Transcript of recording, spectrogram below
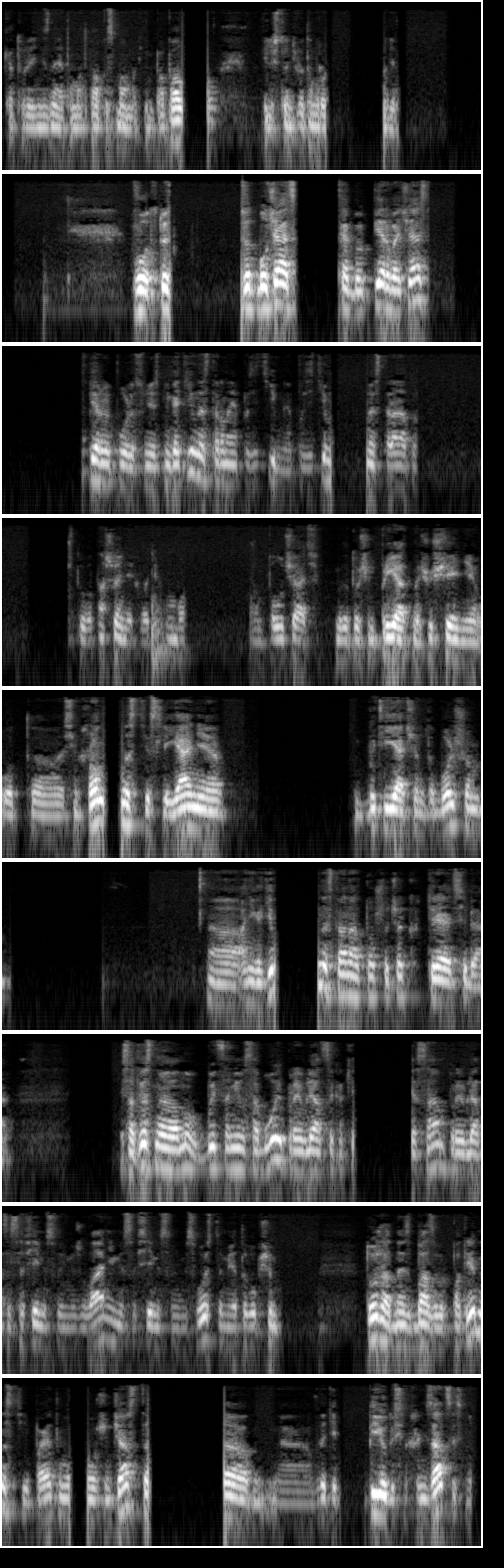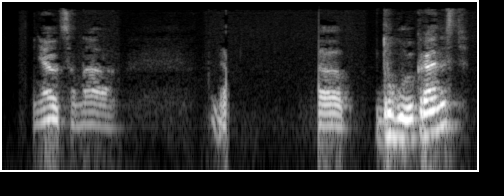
который, я не знаю, там от папы с мамой к ним попал, или что-нибудь в этом роде. Вот, то есть, вот получается, как бы первая часть, первый полюс, у него есть негативная сторона и позитивная. Позитивная сторона, то, что в отношениях в этих мы можем получать вот это очень приятное ощущение от э, синхронности, слияния, бытия чем-то большим. А, а негативная сторона то, что человек теряет себя. И, соответственно, ну, быть самим собой, проявляться как я сам, проявляться со всеми своими желаниями, со всеми своими свойствами, это, в общем, тоже одна из базовых потребностей, поэтому очень часто э, вот эти периоды синхронизации сменяются на э, другую крайность,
